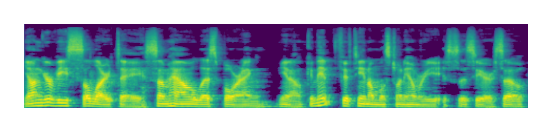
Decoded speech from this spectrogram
Yangervis Solarte, somehow less boring. You know, can hit 15, almost 20 homers this year. So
